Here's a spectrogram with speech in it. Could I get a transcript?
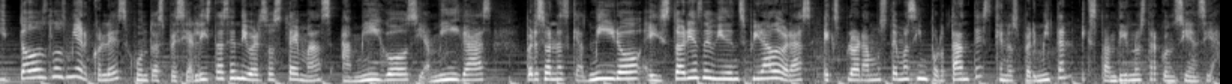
Y todos los miércoles, junto a especialistas en diversos temas, amigos y amigas, personas que admiro e historias de vida inspiradoras, exploramos temas importantes que nos permitan expandir nuestra conciencia,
